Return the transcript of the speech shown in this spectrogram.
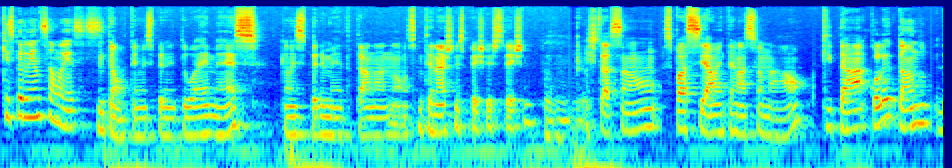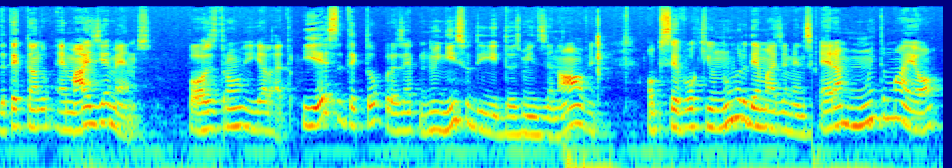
Que experimentos são esses? Então, tem um experimento do AMS, que é um experimento que está na nossa International Space Station, uhum. Estação Espacial Internacional, que está coletando, detectando E mais e E menos, positron e elétron. E esse detector, por exemplo, no início de 2019, observou que o número de E mais e menos era muito maior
